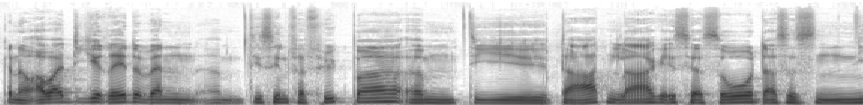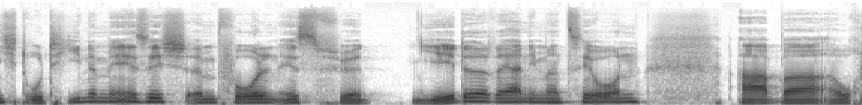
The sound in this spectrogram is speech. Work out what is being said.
Genau, aber die Geräte, wenn, ähm, die sind verfügbar ähm, die Datenlage ist ja so, dass es nicht routinemäßig empfohlen ist für jede Reanimation, aber auch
